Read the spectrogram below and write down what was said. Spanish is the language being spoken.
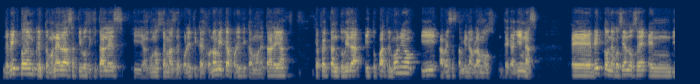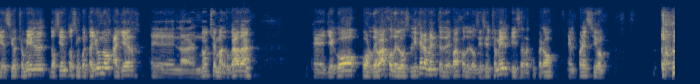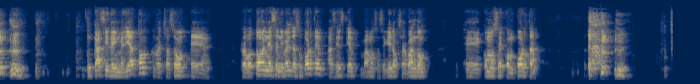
de Bitcoin, criptomonedas, activos digitales y algunos temas de política económica, política monetaria que afectan tu vida y tu patrimonio y a veces también hablamos de gallinas. Eh, Bitcoin negociándose en 18.251. Ayer eh, en la noche madrugada eh, llegó por debajo de los, ligeramente debajo de los 18.000 y se recuperó el precio casi de inmediato. Rechazó, rebotó en ese nivel de soporte. Así es que vamos a seguir observando eh, cómo se comporta.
